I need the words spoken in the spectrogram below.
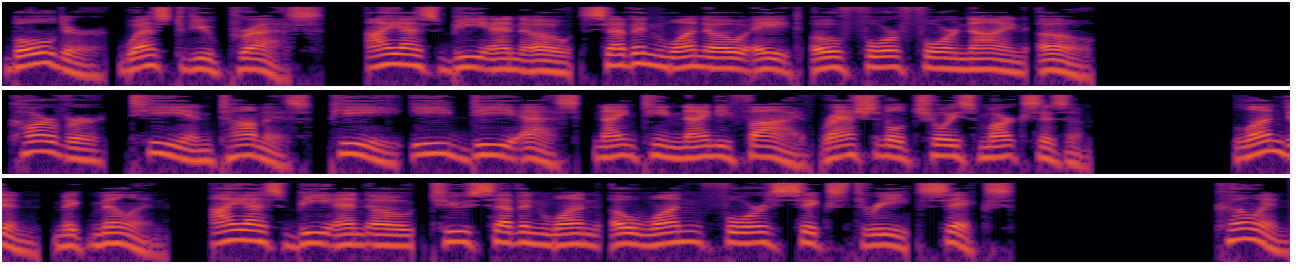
Boulder, Westview Press. ISBN 0-7108-0449-0. Carver, T. and Thomas, P. eds. 1995 Rational Choice Marxism. London, Macmillan. ISBN 0-271-01463-6 Cohen,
